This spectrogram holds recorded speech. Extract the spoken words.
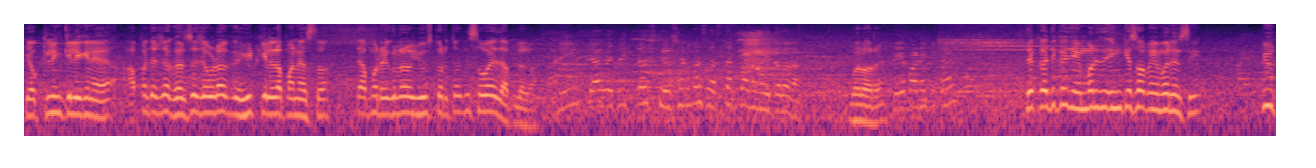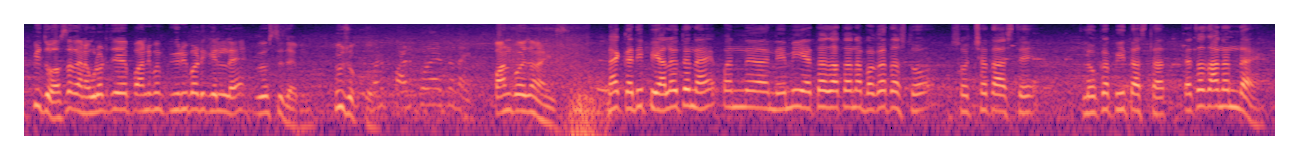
किंवा क्लीन केली की नाही. आपण त्याच्या घरचं जेवढं हीट केलेलं पाणी असतं ते आपण रेग्युलर यूज करतो ती सवय आहे आपल्याला. आणि त्या व्यतिरिक्त स्टेशनवर स्वस्तात पाणी मिळतं बघा. बरोबर आहे. ते पाणी ते कधी कधी emergency in case of emergency पि पितो. असं काय नाही? उलट ते पाणी पण प्युरिफाईड केलेलं आहे व्यवस्थित आहे. पण पिऊ शकतो. पण पाणपोळ्याचं नाही. नाहीच नाही. कधी प्यालं तर नाही पण नेहमी येता जाताना बघत असतो. स्वच्छता असते. लोक पित असतात. त्याचाच आनंद आहे.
